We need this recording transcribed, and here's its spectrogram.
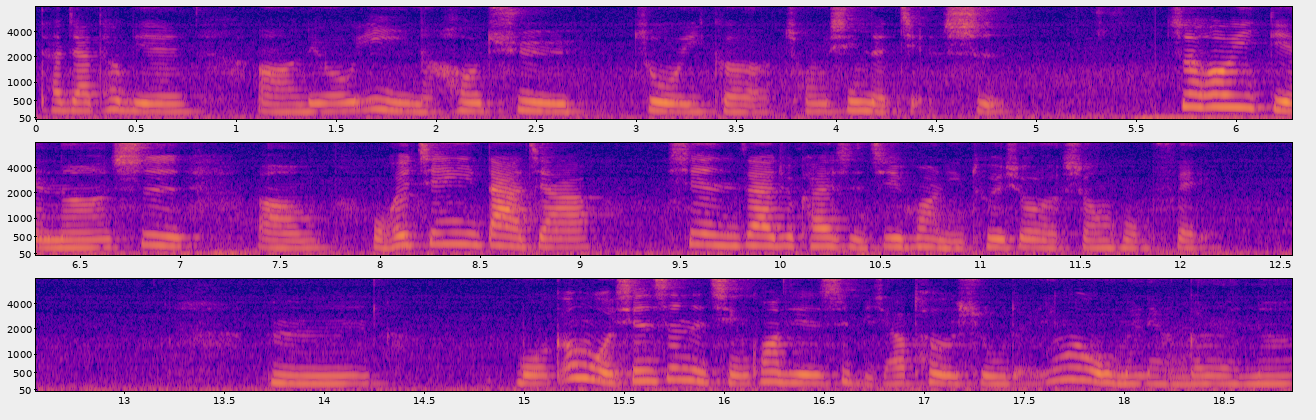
大家特别呃留意，然后去做一个重新的解释。最后一点呢是。嗯，我会建议大家现在就开始计划你退休的生活费。嗯，我跟我先生的情况其实是比较特殊的，因为我们两个人呢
